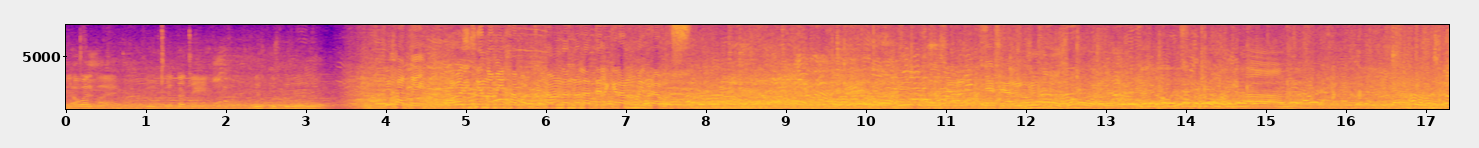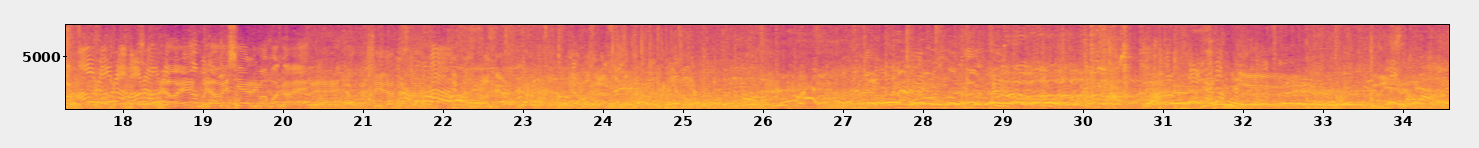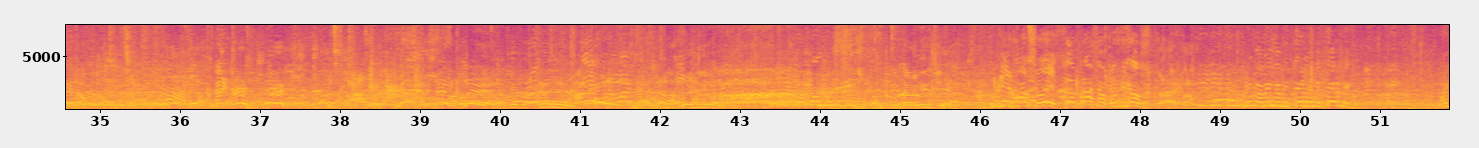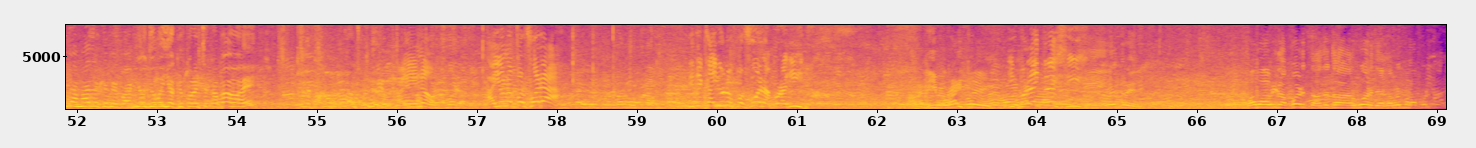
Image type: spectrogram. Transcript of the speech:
Mira Huelva, ¿eh? Tú, siéntate. Fíjate, estaba diciendo mi hija porque estaban dando en la tele que eran muy bravos. Ahora, ahora, ahora. Cuidado, eh. Cuidado a ver si arrima para acá, eh. Sí, ya te espacio. Tira para atrás. ¿Qué dice? ¡Qué hermoso es! ¡La plaza, por Dios! Venga, venga, meterle, meterle. La madre que me parió. Yo veía que por ahí se escapaba, ¿eh? Ahí no. Hay uno por fuera. Dice que hay uno por fuera, por allí. Y por ahí tres. Y por ahí tres, sí. Vamos a abrir la puerta. ¿Dónde está el guardia? Que abrimos la puerta.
